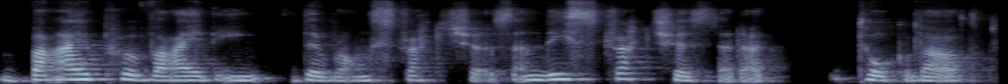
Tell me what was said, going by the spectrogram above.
by providing the wrong structures. And these structures that I talk about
